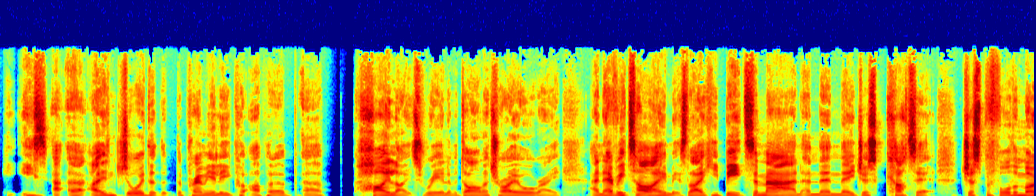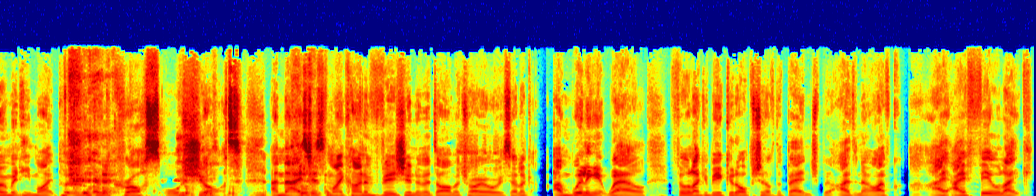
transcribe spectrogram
he, he's. Uh, I enjoyed that the, the Premier League put up a, a highlights reel of Adama Traore, and every time it's like he beats a man, and then they just cut it just before the moment he might put in a good cross or shot, and that is just my kind of vision of Adama Traore. So look, I'm willing it well, feel like it'd be a good option off the bench, but I don't know. I've I I feel like.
